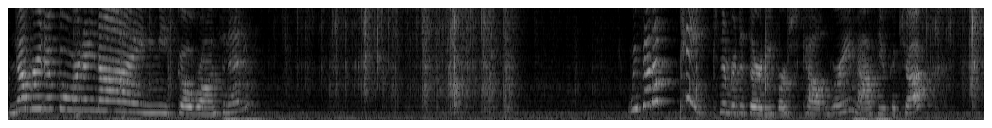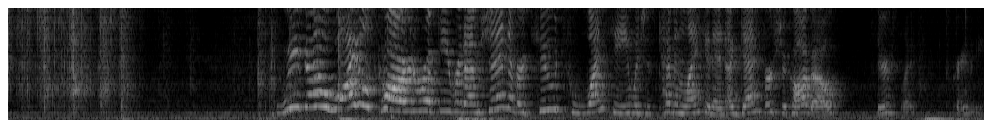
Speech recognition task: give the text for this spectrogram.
Number to 499, Mikko Rantanen. We've got a pink number to 30 for Calgary, Matthew Tkachuk. We've got a wild card rookie redemption, number 220, which is Kevin Lankinen, again for Chicago. Seriously, it's crazy.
